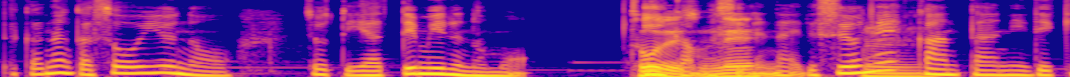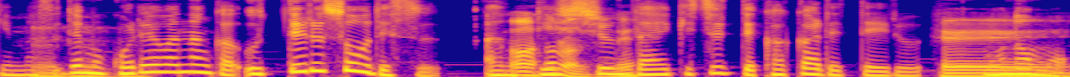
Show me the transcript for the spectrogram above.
だからなんかそういうのをちょっとやってみるのもいういかもしれねないですよね。うん。簡単にできます、うんうんうん。でもこれはなんか売ってるそうです。あの立春大吉って書かれているものも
